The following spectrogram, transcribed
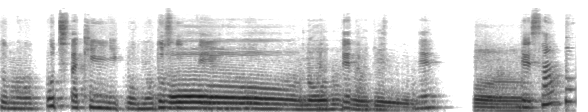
その落ちた筋肉を戻すっていうのをやってたんですよど。ね。はいでサンド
